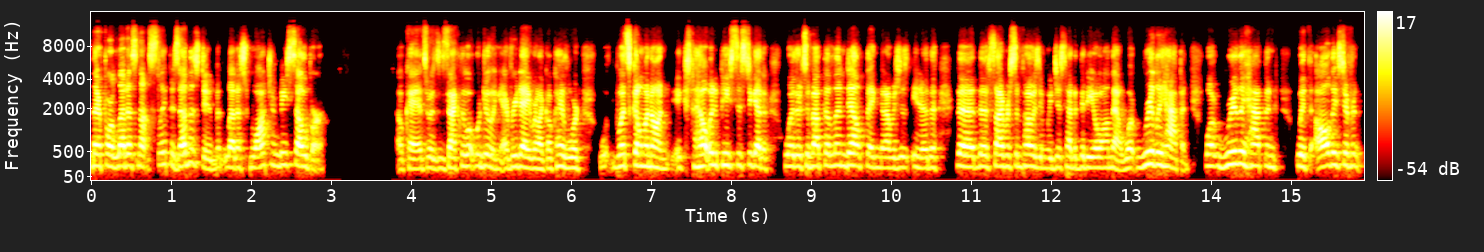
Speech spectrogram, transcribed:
Therefore, let us not sleep as others do, but let us watch and be sober. Okay, so it's exactly what we're doing every day. We're like, okay, Lord, what's going on? Help me to piece this together. Whether it's about the Lindell thing that I was just, you know, the the the cyber symposium, we just had a video on that. What really happened? What really happened with all these different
